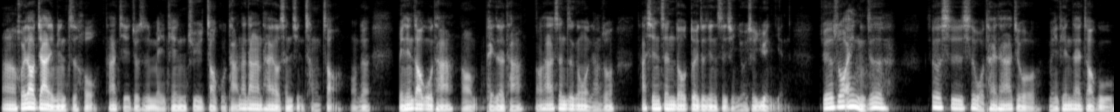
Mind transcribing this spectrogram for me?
啊，回到家里面之后，他姐就是每天去照顾他。那当然，他有申请长照，哦，的每天照顾他，然后陪着他。然后他甚至跟我讲说，他先生都对这件事情有一些怨言，觉得说，哎，你这这个是是我太太，就每天在照顾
